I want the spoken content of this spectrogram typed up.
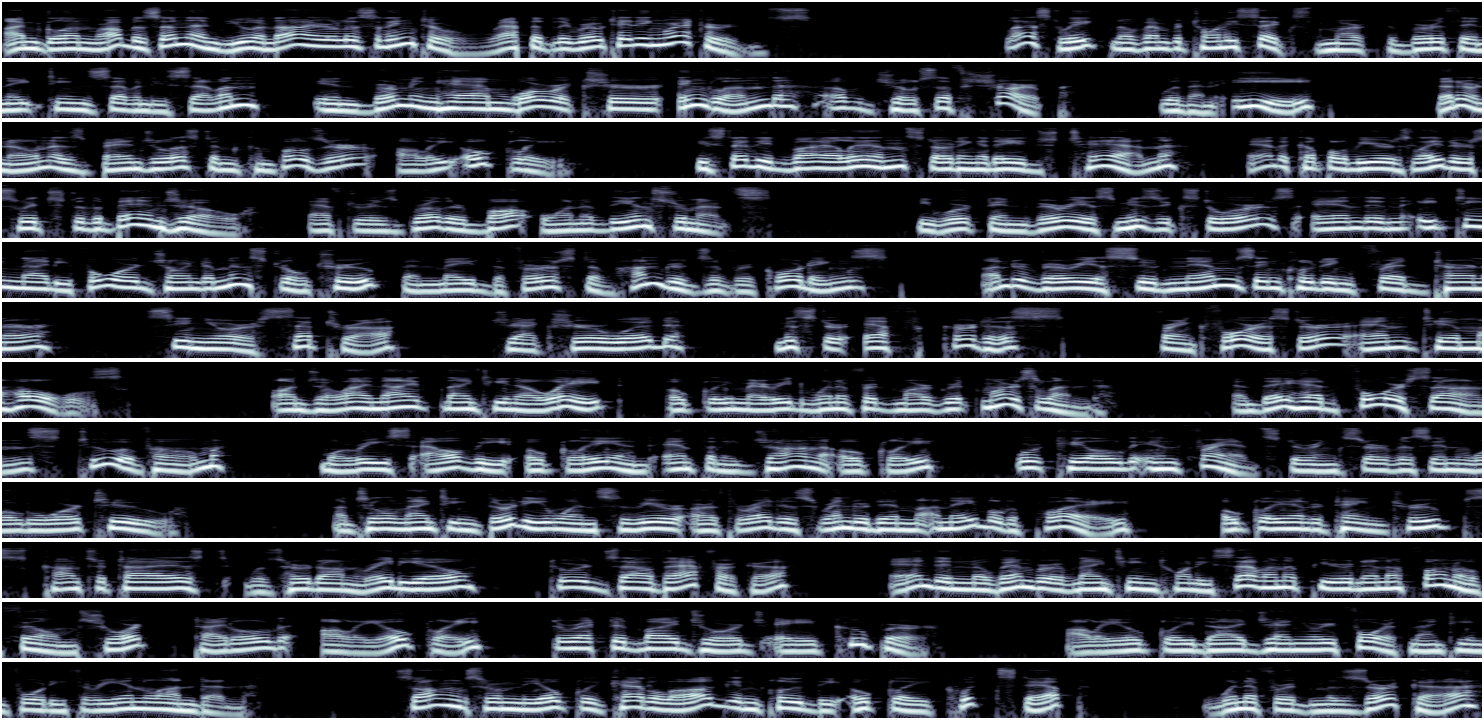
I'm Glenn Robison, and you and I are listening to Rapidly Rotating Records. Last week, November 26th, marked the birth in 1877 in Birmingham, Warwickshire, England, of Joseph Sharpe, with an E, better known as banjoist and composer Ollie Oakley. He studied violin starting at age 10, and a couple of years later switched to the banjo after his brother bought one of the instruments. He worked in various music stores and in 1894 joined a minstrel troupe and made the first of hundreds of recordings under various pseudonyms, including Fred Turner, Senor Cetra, Jack Sherwood, Mr. F. Curtis, Frank Forrester, and Tim Holes. On July 9, 1908, Oakley married Winifred Margaret Marsland, and they had four sons, two of whom, Maurice Alvey Oakley and Anthony John Oakley, were killed in France during service in World War II. Until 1930, when severe arthritis rendered him unable to play, Oakley entertained troops, concertized, was heard on radio, toured South Africa, and in November of 1927 appeared in a phonofilm short titled Ollie Oakley, directed by George A. Cooper. Ollie Oakley died January 4, 1943, in London. Songs from the Oakley catalog include the Oakley Quickstep, Winifred Mazurka,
